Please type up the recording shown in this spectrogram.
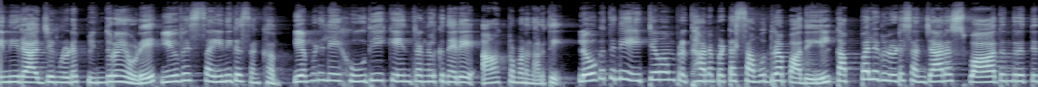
എന്നീ രാജ്യങ്ങളുടെ പിന്തുണയോടെ യു എസ് സൈനിക സംഘം യമനിലെ ഹൂതി കേന്ദ്രങ്ങൾക്ക് നേരെ ആക്രമണം നടത്തി. ലോകത്തിന്റെ ഏറ്റവും പ്രധാനപ്പെട്ട സമുദ്രപാതയിൽ കപ്പലുകളുടെ സഞ്ചാര സ്വാതന്ത്ര്യത്തെ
